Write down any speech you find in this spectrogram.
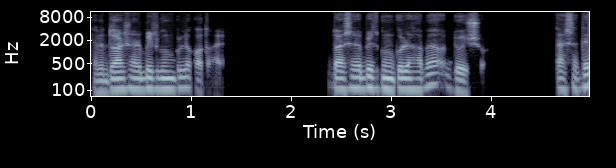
তাহলে ১০ আর ২০ গুণ করলে কত হয়? ১০ আর ২০ গুণ করলে হবে ২০০। তার সাথে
